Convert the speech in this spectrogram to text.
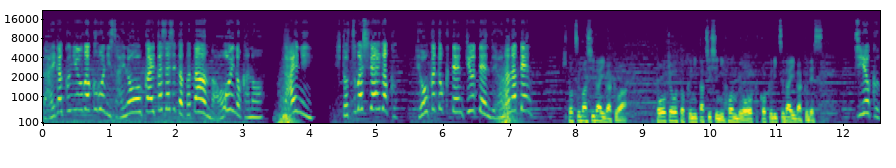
大学入学後に才能を開花させたパターンが多いのかの。第2位、一橋大学、評価得点9.07点。一橋大学は、東京都国立市に本部を置く国立大学です。強く、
